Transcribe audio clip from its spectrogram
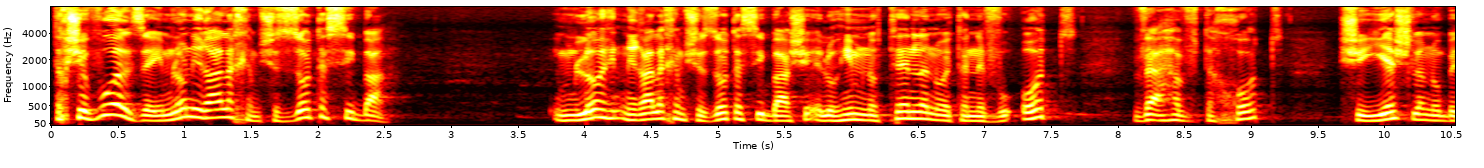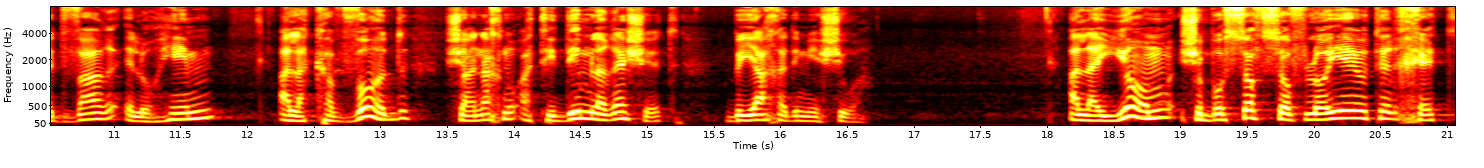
תחשבו על זה, אם לא נראה לכם שזאת הסיבה, אם לא נראה לכם שזאת הסיבה שאלוהים נותן לנו את הנבואות וההבטחות שיש לנו בדבר אלוהים על הכבוד שאנחנו עתידים לרשת ביחד עם ישוע. על היום שבו סוף סוף לא יהיה יותר חטא,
